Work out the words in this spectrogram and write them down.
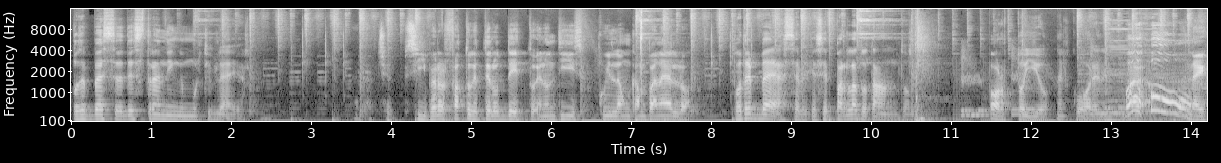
Potrebbe essere Death Stranding in multiplayer. C'è- Sì, però il fatto che te l'ho detto e non ti squilla un campanello. Potrebbe essere perché si è parlato tanto. Porto io nel cuore. Nel... Ma- Oh! nel.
